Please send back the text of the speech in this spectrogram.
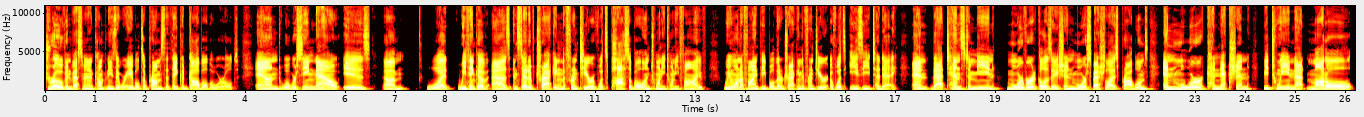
drove investment in companies that were able to promise that they could gobble the world. And what we're seeing now is um, what we think of as instead of tracking the frontier of what's possible in 2025, we want to find people that are tracking the frontier of what's easy today. And that tends to mean more verticalization, more specialized problems, and more connection between that model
